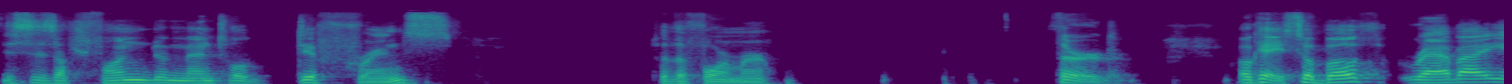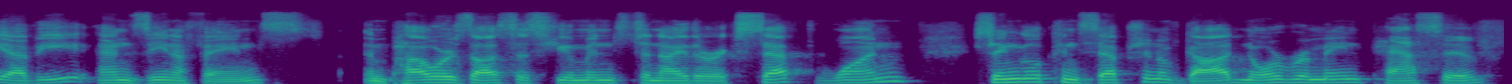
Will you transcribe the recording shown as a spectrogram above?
This is a fundamental difference to the former. Third okay so both rabbi levi and xenophanes empowers us as humans to neither accept one single conception of God nor remain passive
